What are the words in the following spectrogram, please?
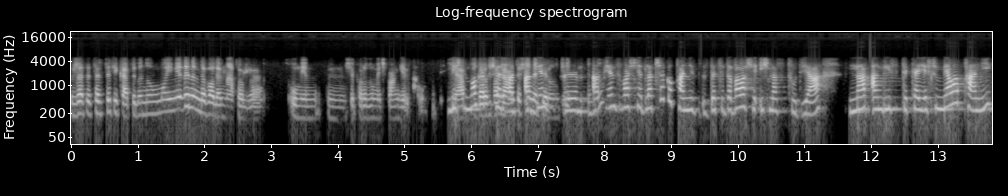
że te certyfikaty będą moim jedynym dowodem na to, że umiem mm, się porozumieć po angielsku. Jeśli ja mogę przerwać, a więc, kierunki. a Mhm. więc właśnie dlaczego Pani zdecydowała się iść na studia na anglistykę, jeśli miała Pani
